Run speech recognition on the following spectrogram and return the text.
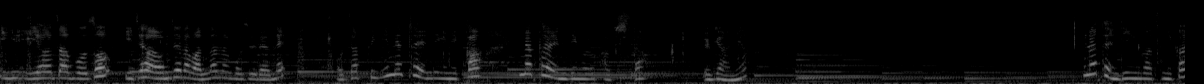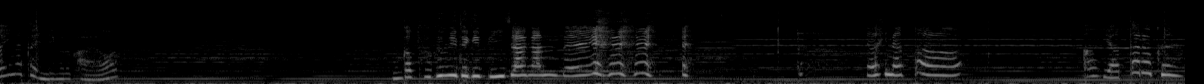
이, 이 여자 봐서 이제 언제나 만나는 곳이라네. 어차피 히나타 엔딩이니까 히나타 엔딩으로 갑시다. 여기 아니야? 히나타 엔딩인 것 같으니까 히나타 엔딩으로 가요. 뭔가 부금이 되게 비장한데 야타로군.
